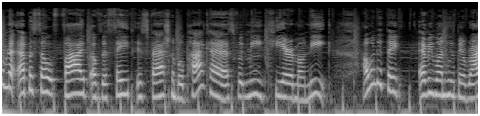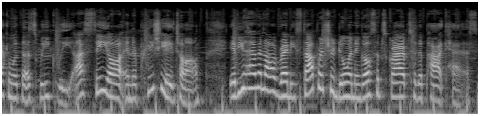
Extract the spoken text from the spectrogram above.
Welcome to episode five of the Faith is Fashionable podcast with me, Kiera Monique. I want to thank everyone who's been rocking with us weekly. I see y'all and appreciate y'all. If you haven't already, stop what you're doing and go subscribe to the podcast.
